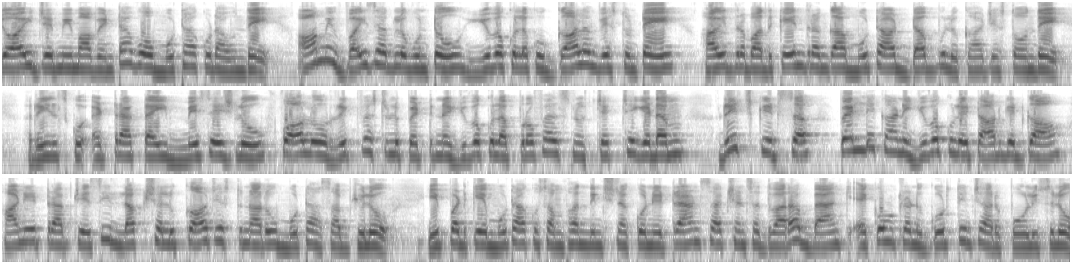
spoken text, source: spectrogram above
జాయ్ జమీమా వెంట ఓ ముఠా కూడా ఉంది. ఆమె వైజాగ్లో ఉంటూ యువకులకు గాలం వేస్తుంటే హైదరాబాద్ కేంద్రంగా ముఠా డబ్బులు కాజేస్తోంది. రీల్స్కు అట్రాక్ట్ అయి మెసేజ్లు ఫాలో రిక్వెస్టులు పెట్టిన యువకుల ప్రొఫైల్స్ను చెక్ చేయడం రిచ్ కిడ్స్ పెళ్ళి కాని యువకులే టార్గెట్గా హనీ ట్రాప్ చేసి లక్షలు కాజేస్తున్నారు ముఠా సభ్యులు. ఇప్పటికే ముఠాకు సంబంధించిన కొన్ని ట్రాన్సాక్షన్స్ ద్వారా బ్యాంక్ అకౌంట్లను గుర్తించారు పోలీసులు.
